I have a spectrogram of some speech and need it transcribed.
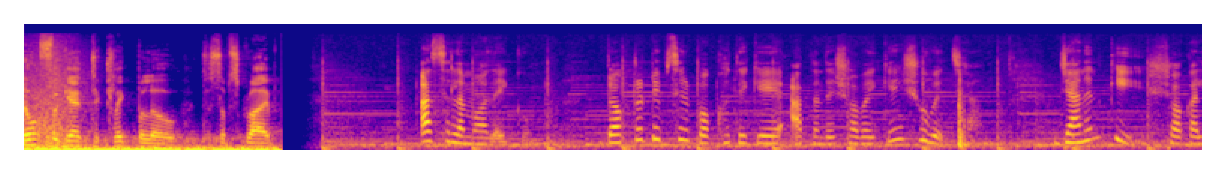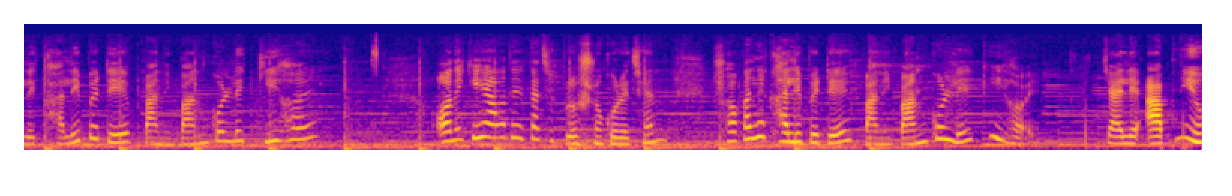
Don't forget to click below to subscribe. আসসালামু আলাইকুম। ডক্টর টিপসের পক্ষ থেকে আপনাদের সবাইকে শুভেচ্ছা। জানেন কি, সকালে খালি পেটে পানি পান করলে কি হয়? অনেকেই আমাদের কাছে প্রশ্ন করেছেন, সকালে খালি পেটে পানি পান করলে কি হয়? চাইলে আপনিও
